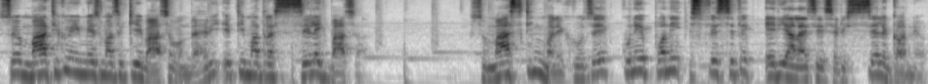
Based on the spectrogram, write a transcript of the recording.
सो माथिको इमेजमा चाहिँ के भएको छ भन्दाखेरि यति मात्र सेलेक्ट भएको छ। सो मास्किङ भनेको चाहिँ कुनै पनि स्पेसिफिक एरियालाई चाहिँ यसरी सेलेक्ट गर्ने हो।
